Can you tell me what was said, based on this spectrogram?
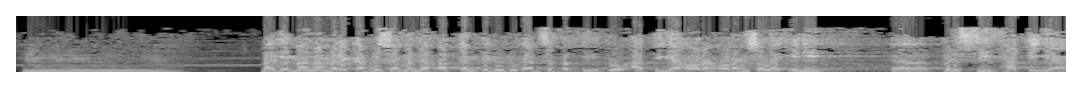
Hmm. Bagaimana mereka bisa mendapatkan kedudukan seperti itu? Artinya orang-orang soleh ini eh, bersih hatinya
